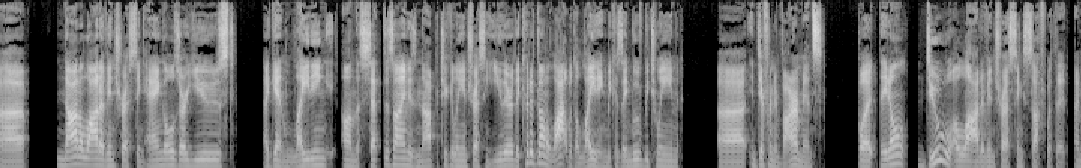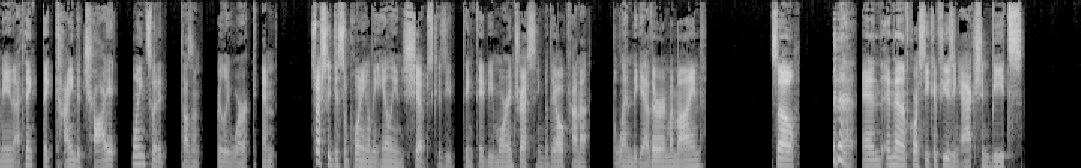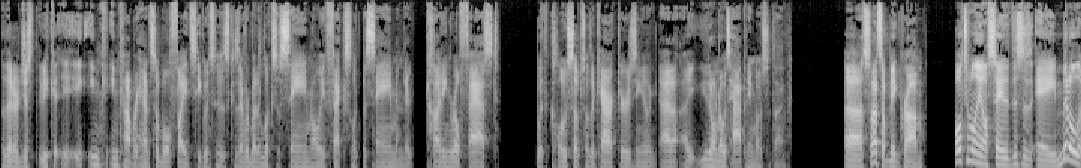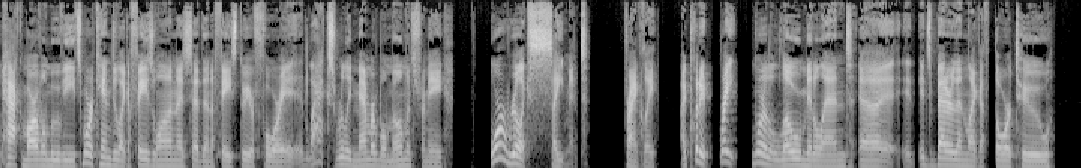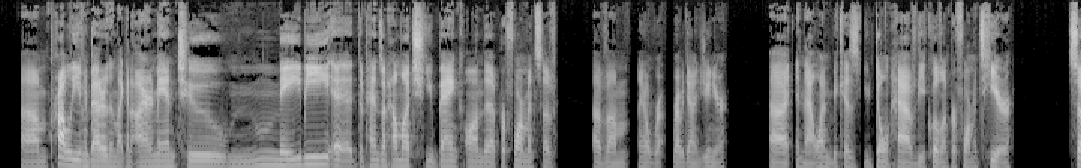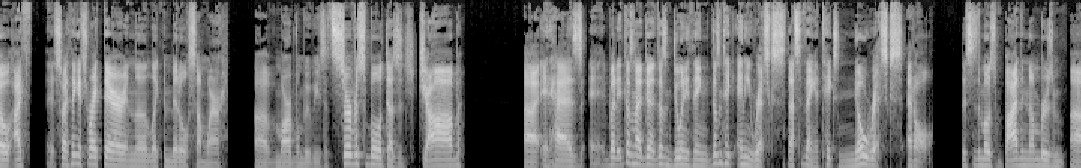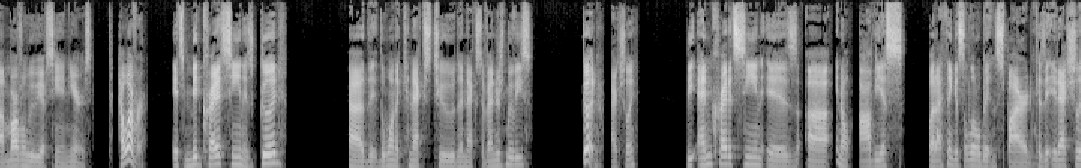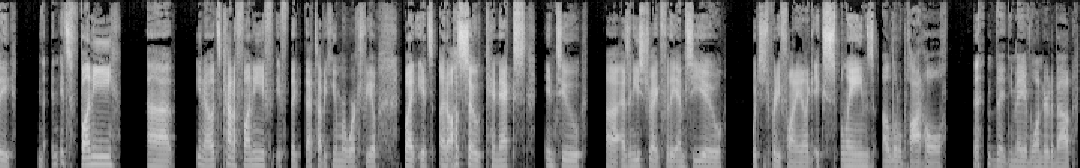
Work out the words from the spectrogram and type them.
Uh, not a lot of interesting angles are used. Again, lighting on the set design is not particularly interesting either. They could have done a lot with the lighting because they move between uh, in different environments, but they don't do a lot of interesting stuff with it. I mean, I think they kind of try at points, but it doesn't really work. And especially disappointing on the alien ships because you'd think they'd be more interesting, but they all kind of blend together in my mind. So, and and then of course the confusing action beats that are just incomprehensible fight sequences because everybody looks the same and all the effects look the same and they're cutting real fast with close-ups of the characters and you I, I, you don't know what's happening most of the time. Uh, so that's a big problem ultimately, I'll say that this is a middle of the pack Marvel movie. It's more akin to like a Phase One, I said, than a Phase Three or Four. It, it lacks really memorable moments for me, or real excitement. Frankly, I put it right more of the low middle end. Uh, it, it's better than like a Thor two. Um, probably even better than like an Iron Man 2, maybe. It depends on how much you bank on the performance of of um you know Robert Downey Jr. Uh, in that one because you don't have the equivalent performance here. So I so I think it's right there in the like the middle somewhere of Marvel movies. It's serviceable. It does its job. Uh, it has, eh, but it doesn't. It doesn't do anything. It doesn't take any risks. That's the thing. It takes no risks at all. This is the most by the numbers uh, Marvel movie I've seen in years. However, its mid credit scene is good. Uh, the the one that connects to the next Avengers movies, good actually. The end credit scene is, uh, you know, obvious, but I think it's a little bit inspired because it, it actually it's funny. Uh, you know, it's kind of funny if if the, that type of humor works for you, but it's it also connects into uh, as an Easter egg for the MCU, which is pretty funny. Like explains a little plot hole that you may have wondered about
